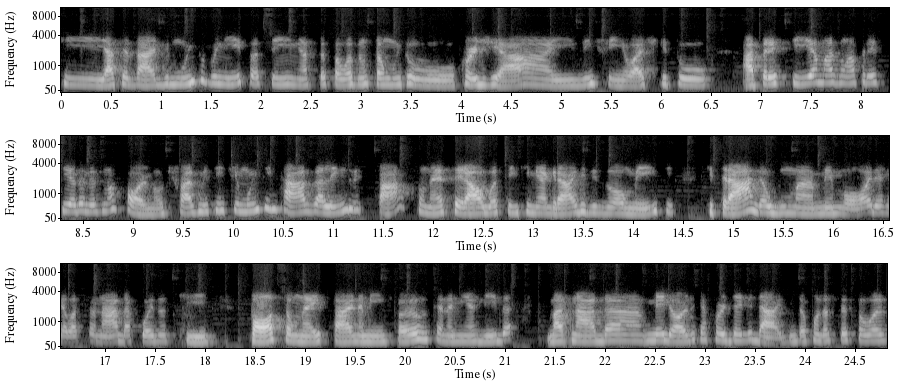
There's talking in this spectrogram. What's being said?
que, apesar de muito bonito, assim, as pessoas não são muito cordiais, enfim, eu acho que tu aprecia, mas não aprecia da mesma forma. O que faz me sentir muito em casa, além do espaço, né, ser algo assim que me agrade visualmente, que traga alguma memória relacionada a coisas que possam, né, estar na minha infância, na minha vida, mas nada melhor do que a cordialidade. Então, quando as pessoas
